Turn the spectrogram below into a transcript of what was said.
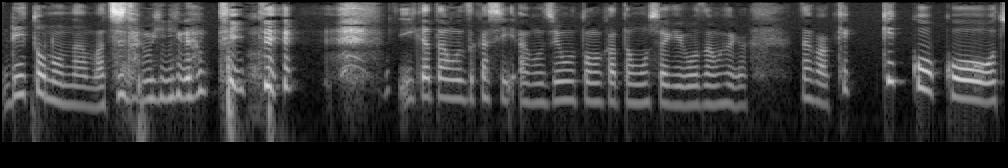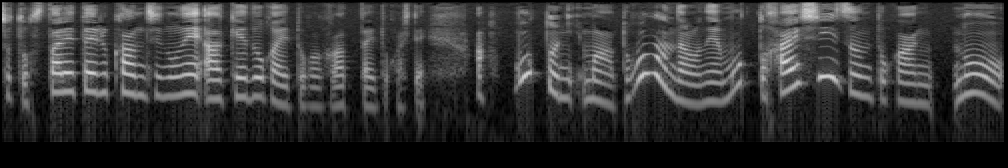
レトロな街並みになっていて 言い方難しい。あの地元の方申し訳ございませんが。なんか結構こうちょっと廃れてる感じのねアーケード街とかがあったりとかして。あもっとにまあどうなんだろうね。もっとハイシーズンとかの、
